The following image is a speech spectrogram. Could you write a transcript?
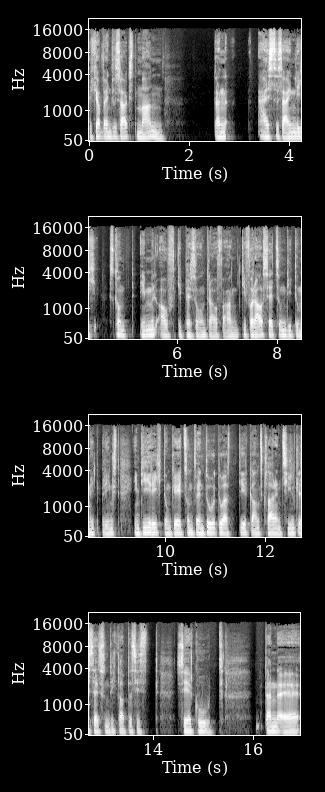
Ich glaube, wenn du sagst Mann, dann heißt es eigentlich, es kommt immer auf die Person drauf an. Die Voraussetzungen, die du mitbringst, in die Richtung geht's. Und wenn du, du hast dir ganz klar ein Ziel gesetzt und ich glaube, das ist sehr gut, dann äh,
